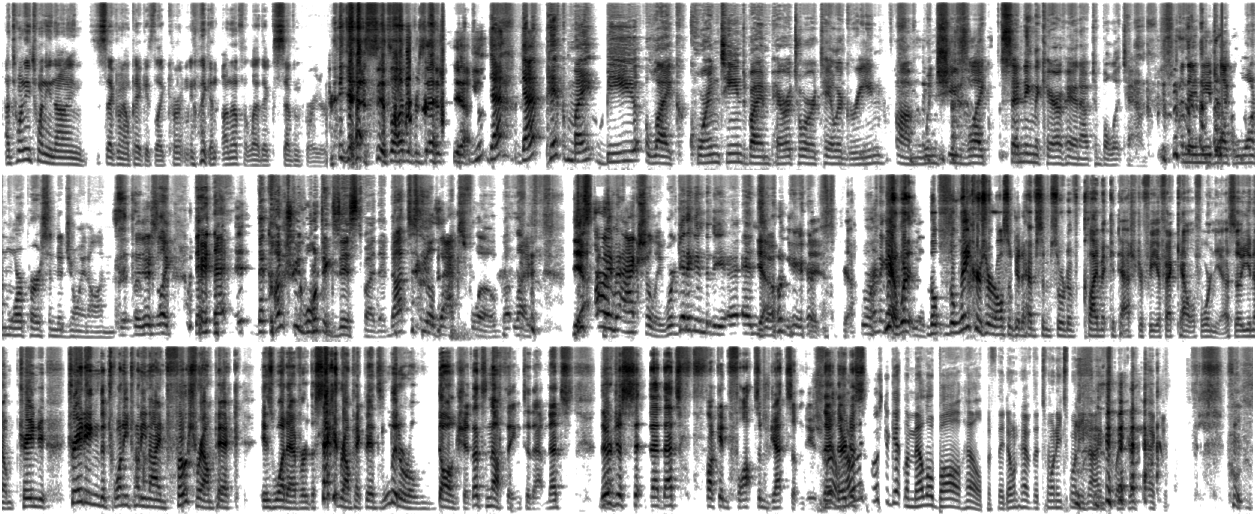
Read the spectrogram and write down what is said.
2029 a 2029 second round pick is like currently like an unathletic seventh grader. yes, it's 100%. Yeah. You that that pick might be like quarantined by Imperator Taylor Greene um, when she's like sending the caravan out to Bullet Town, and they need like one more person to join on. There's like there that the country won't exist by then. Not to steal Zach's flow, but like Yeah. this time actually, we're getting into the uh, end Yeah. zone here. Yeah, yeah. We're running Yeah, what the, the Lakers are also going to have some sort of climate catastrophe affect California. So, you know, trading trading the 2029 first round pick is whatever. The second round pick that's literal dog shit. That's nothing to them. That's they're Yeah. just that that's fucking flotsam jetsam, dude. They're, they're how are they supposed to get Lamelo Ball help if they don't have the 2029 Lakers second?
